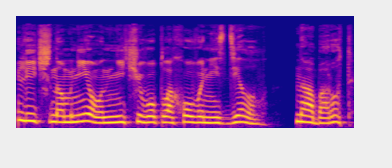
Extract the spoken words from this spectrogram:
Лично мне он ничего плохого не сделал. Наоборот,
